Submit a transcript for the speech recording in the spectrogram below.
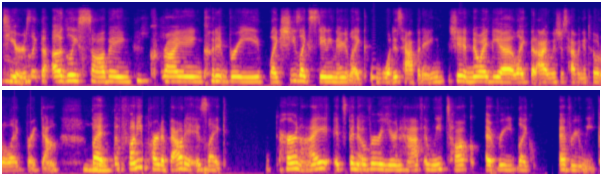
tears, like the ugly sobbing, crying, couldn't breathe. Like she's like standing there, like, what is happening? She had no idea like that I was just having a total like breakdown. Mm-hmm. But the funny part about it is like her and I, it's been over a year and a half, and we talk every like every week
